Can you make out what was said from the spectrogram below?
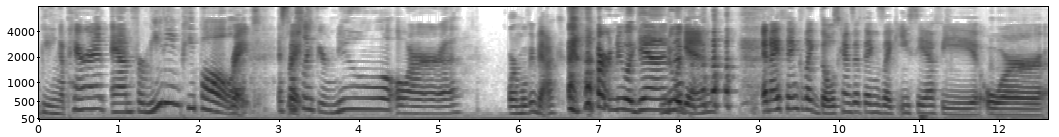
being a parent and for meeting people. Right. Especially Right. if you're new or or moving back or new again. new again and i think like those kinds of things like ecfe or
